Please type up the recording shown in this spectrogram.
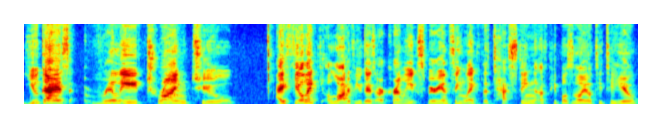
you guys really trying to I feel like a lot of you guys are currently experiencing like the testing of people's loyalty to you.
